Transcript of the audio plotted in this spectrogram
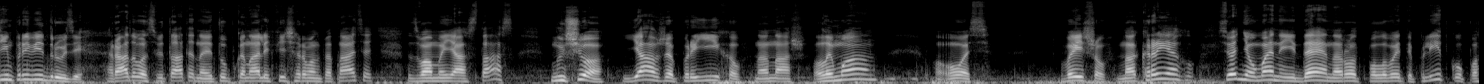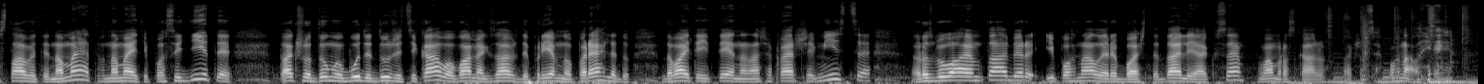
Всім привіт, друзі! Радий вас вітати на YouTube каналі Fisherman 15. З вами я, Стас. Ну що, я вже приїхав на наш лиман. Ось. Вийшов на кригу. Сьогодні у мене ідея народ половити плітку, поставити намет, в наметі посидіти. Так що, думаю, буде дуже цікаво. Вам, як завжди, приємного перегляду. Давайте йти на наше перше місце, розбиваємо табір і погнали рибачити. Далі, як все, вам розкажу. Так що все, погнали.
